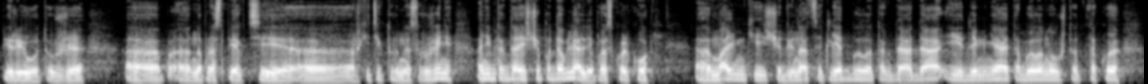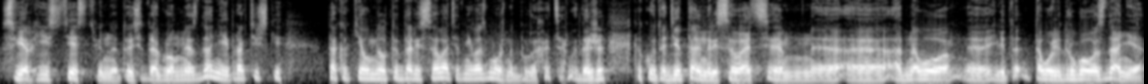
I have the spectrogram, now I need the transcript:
период уже на проспекте архитектурные сооружения, они тогда еще подавляли, поскольку маленький, еще 12 лет было тогда, да, и для меня это было, ну, что-то такое сверхъестественное. То есть это огромное здание, и практически так как я умел тогда рисовать, это невозможно было хотя бы даже какую-то деталь нарисовать эм, э, э, одного э, или того или другого здания.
